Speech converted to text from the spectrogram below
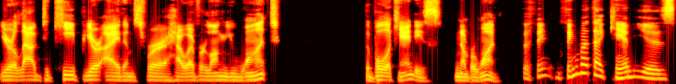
you're allowed to keep your items for however long you want, the bowl of candies number one. The thing the thing about that candy is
